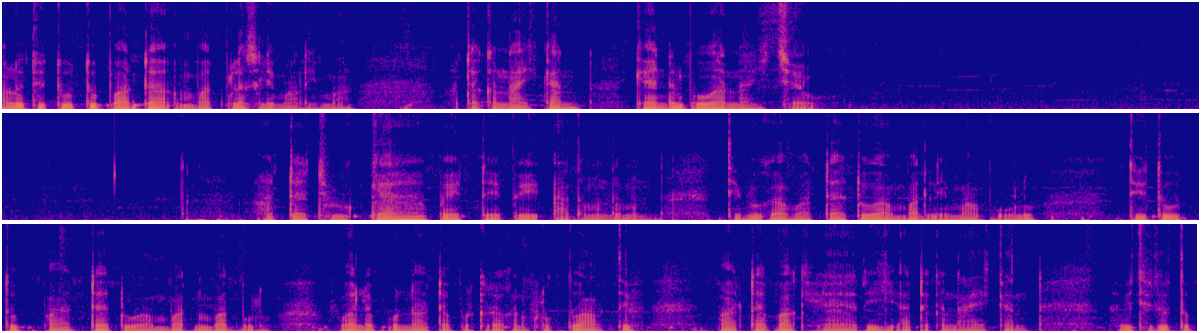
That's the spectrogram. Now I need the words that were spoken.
lalu ditutup pada 14.55 ada kenaikan candle berwarna hijau. Ada juga PDBA teman-teman. Dibuka pada 2450 ditutup pada 2440 walaupun ada pergerakan fluktuatif pada pagi hari ada kenaikan tapi ditutup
